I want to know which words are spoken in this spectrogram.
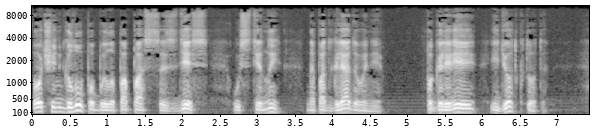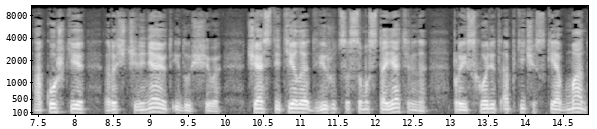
Очень глупо было попасться здесь, у стены, на подглядывание. По галерее идет кто-то. Окошки расчленяют идущего, части тела движутся самостоятельно, происходит оптический обман,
